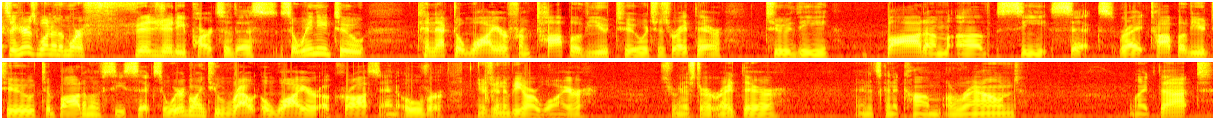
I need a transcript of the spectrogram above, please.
So here's one of the more fidgety parts of this. So we need to connect a wire from top of U2, which is right there, to the bottom of C6, right? Top of U2 to bottom of C6. So we're going to route a wire across and over. Here's going to be our wire. So we're going to start right there, and it's going to come around like that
